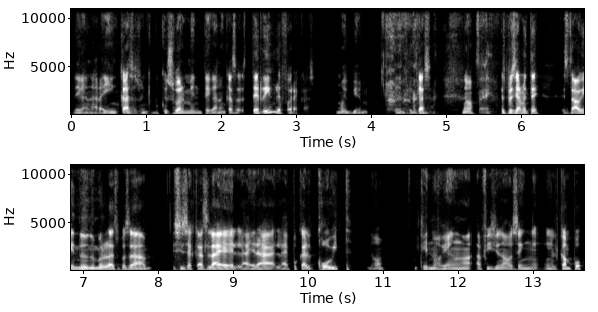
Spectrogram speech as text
de ganar ahí en casa. Es un equipo que usualmente gana en casa. Es terrible fuera de casa. Muy bien dentro de casa, ¿no? Especialmente, estaba viendo un número la vez pasada si sacas la, e, la, era, la época del COVID, ¿no? que no habían aficionados en, en, el campo,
